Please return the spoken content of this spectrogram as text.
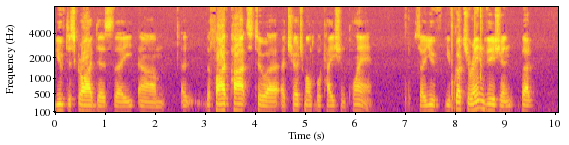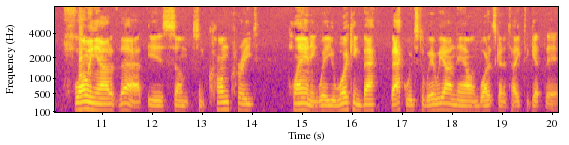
you've described as the um, uh, the five parts to a, a church multiplication plan. So you've you've got your end vision, but flowing out of that is some some concrete planning where you're working back backwards to where we are now and what it's going to take to get there.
